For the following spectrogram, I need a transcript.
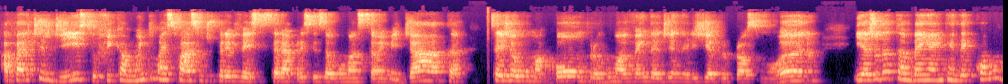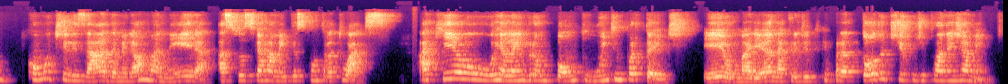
A partir disso, fica muito mais fácil de prever se será preciso alguma ação imediata, seja alguma compra, alguma venda de energia para o próximo ano, e ajuda também a entender como, como utilizar da melhor maneira as suas ferramentas contratuais. Aqui eu relembro um ponto muito importante. Eu, Mariana, acredito que para todo tipo de planejamento.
